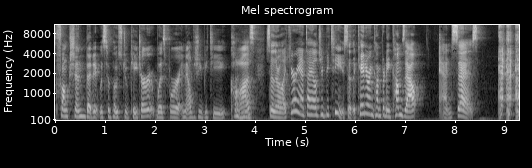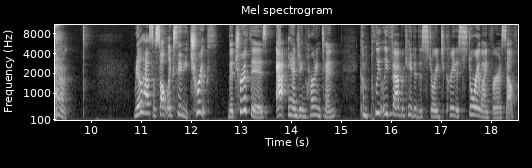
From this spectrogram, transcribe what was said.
function that it was supposed to cater was for an LGBT because So they're like, "You're anti-LGBT." So the catering company comes out and says, "Real House of Salt Lake City truth." The truth is, at Angie Harrington completely fabricated this story to create a storyline for herself.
